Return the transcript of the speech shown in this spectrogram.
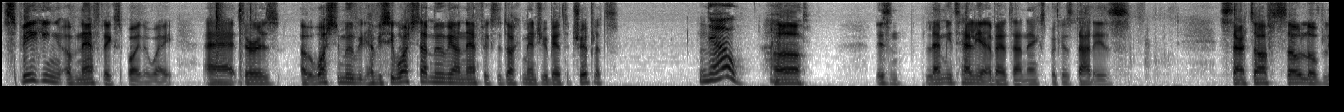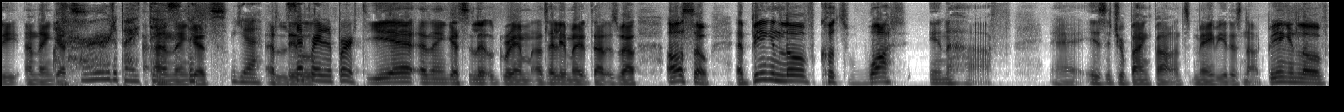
Speaking of Netflix, by the way, uh, there is. Uh, watch the movie. Have you seen watched that movie on Netflix? The documentary about the triplets. no. Oh, listen. Let me tell you about that next because that is starts off so lovely and then gets Heard about this. and then They- gets yeah a little separated at birth. Yeah, and then gets a little grim. I'll tell you about that as well. Also, uh, being in love cuts what in half? Uh, is it your bank balance? Maybe it is not. Being in love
